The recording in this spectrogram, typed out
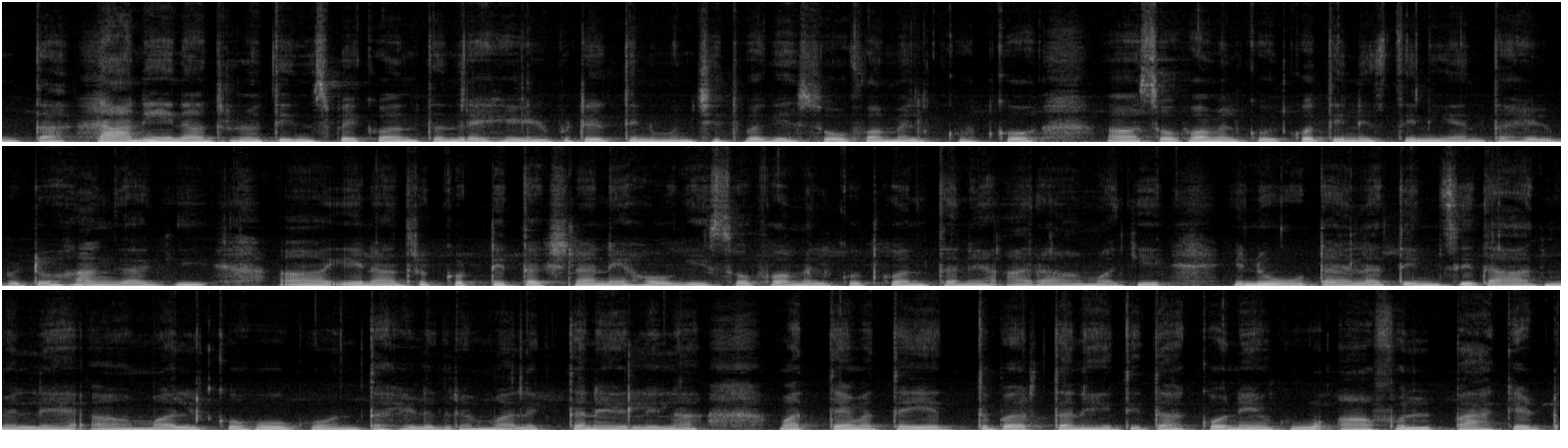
ಅಂತ. ನಾನು ಏನಾದ್ರೂ ತಿನ್ನಿಸ್ಬೇಕು ಅಂತಂದರೆ ಹೇಳ್ಬಿಟ್ಟಿರ್ತೀನಿ ಮುಂಚಿತವಾಗಿ ಸೋಫಾ ಮೇಲೆ ಕೂತ್ಕೋ ಸೋಫಾ ಮೇಲೆ ಕೂತ್ಕೋ ತಿನ್ನಿಸ್ತೀನಿ ಅಂತ ಹೇಳಿಬಿಟ್ಟು ಹಾಗಾಗಿ ಏನಾದರೂ ಕೊಟ್ಟಿದ ತಕ್ಷಣವೇ ಹೋಗಿ ಸೋಫಾ ಮೇಲೆ ಕೂತ್ಕೊತಾನೆ ಆರಾಮಾಗಿ. ಇನ್ನು ಊಟ ಎಲ್ಲ ತಿನ್ನಿಸಿದಾದ್ಮೇಲೆ ಮಲ್ಕೋ ಹೋಗು ಅಂತ ಹೇಳಿದ್ರೆ ಮಲಗ್ತಾನೆ ಇರಲಿಲ್ಲ. ಮತ್ತೆ ಮತ್ತೆ ಎದ್ದು ಬರ್ತಾನೆ ಇದ್ದಿದ್ದ. ಕೊನೆಗೂ ಆ ಫುಲ್ ಪ್ಯಾಕೆಟ್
